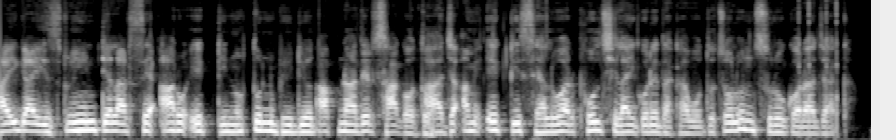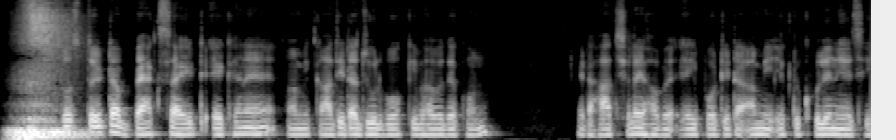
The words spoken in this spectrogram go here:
হাই গাইস রুহিন টেলার্সে আরও একটি নতুন ভিডিও আপনাদের স্বাগত। আজ আমি একটি সালোয়ার ফুল সেলাই করে দেখাবো। তো চলুন শুরু করা যাক। দোস্ত এটা ব্যাক সাইড এখানে আমি কাঁদিটা জুড়বো কীভাবে দেখুন। এটা হাত সেলাই হবে এই পটিটা আমি একটু খুলে নিয়েছি।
